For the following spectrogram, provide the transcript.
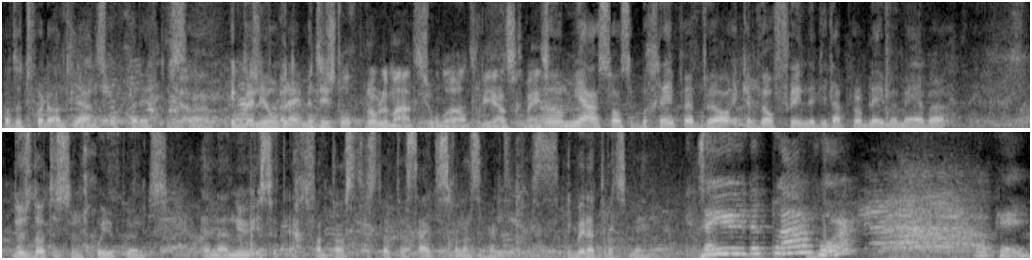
dat het voor de Antillianen is opgericht. Dus, ja. uh, ik ben heel blij het, met Het is toch problematisch onder de Antilliaanse gemeenschap? Um, ja, zoals ik begrepen heb wel. Ik heb wel vrienden die daar problemen mee hebben. Dus dat is een goede punt. En uh, nu is het echt fantastisch dat de site is gelanceerd. Dus ik ben er trots mee. Zijn jullie er klaar voor? Ja. Oké. Okay.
